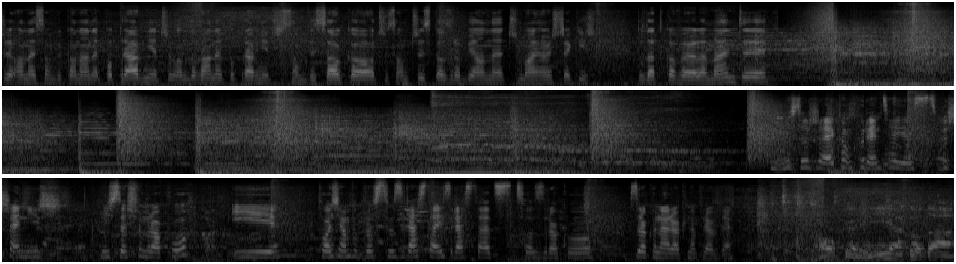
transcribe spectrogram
czy one są wykonane poprawnie, czy lądowane poprawnie, czy są wysoko, czy są czysto zrobione, czy mają jeszcze jakieś dodatkowe elementy. Myślę, że konkurencja jest wyższa niż, niż w zeszłym roku i poziom po prostu wzrasta i wzrasta co z roku, z roku na rok naprawdę. Okej, i Jagoda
